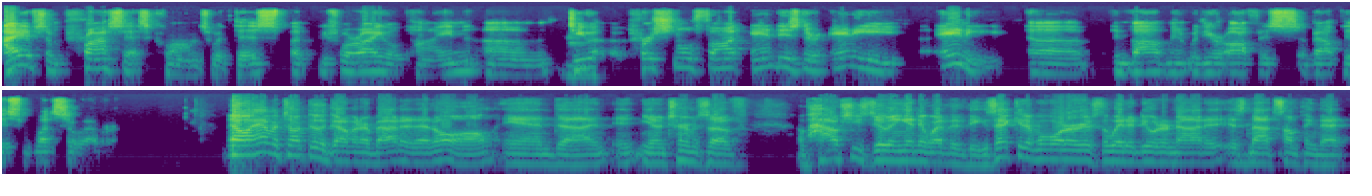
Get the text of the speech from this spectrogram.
I have some process qualms with this, but before I opine, um, do you have a personal thought, and is there any any uh, involvement with your office about this whatsoever? No, I haven't talked to the governor about it at all, and uh, in, you know, in terms of of how she's doing it and whether the executive order is the way to do it or not is not something that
